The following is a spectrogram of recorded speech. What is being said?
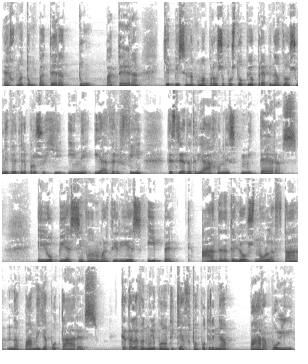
έχουμε τον πατέρα του πατέρα και επίσης ένα ακόμα πρόσωπο στο οποίο πρέπει να δώσουμε ιδιαίτερη προσοχή είναι η αδερφή της 33χρονη μητέρας, η οποία σύμφωνα με μαρτυρίες είπε άντε να τελειώσουν όλα αυτά να πάμε για ποτάρες. Καταλαβαίνουμε λοιπόν ότι και αυτό αποτελεί μια πάρα πολύ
